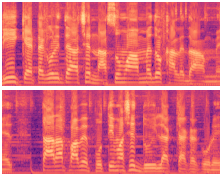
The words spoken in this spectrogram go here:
ডি ক্যাটাগরিতে আছে নাসুমা আহমেদ ও খালেদা আহমেদ। তারা পাবে প্রতি মাসে দুই লাখ টাকা করে।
